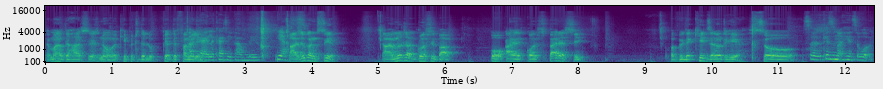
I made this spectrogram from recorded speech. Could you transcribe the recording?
The man of the house says no. We keep it to the look at the family. Okay, Luchetti family. Yeah. As you can see, I'm not a gossiper or a conspiracy, but the kids are not here. So so the kids are not here, so what?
